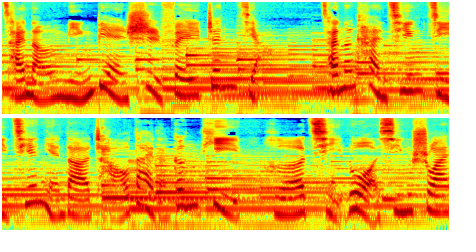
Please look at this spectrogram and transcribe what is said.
才能明辨是非真假，才能看清几千年的朝代的更替和起落兴衰，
